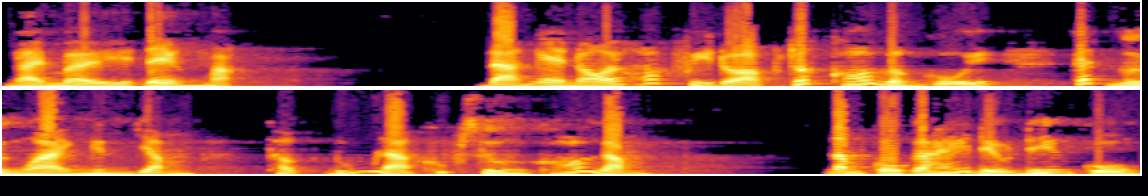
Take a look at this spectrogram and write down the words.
Ngải mễ đen mặt. Đã nghe nói Hoắc phi đoạt rất khó gần gũi, cách người ngoài nghìn dặm, thật đúng là khúc xương khó gặm. Năm cô gái đều điên cuồng,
